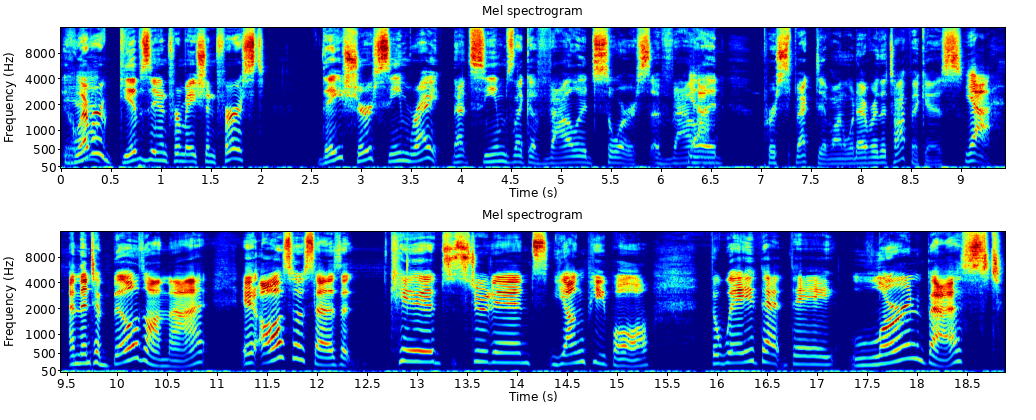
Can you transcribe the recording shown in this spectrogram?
Yeah. whoever gives the information first, they sure seem right. That seems like a valid source, a valid perspective on whatever the topic is. Yeah. And then to build on that, it also says that kids, students, young people, the way that they learn best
